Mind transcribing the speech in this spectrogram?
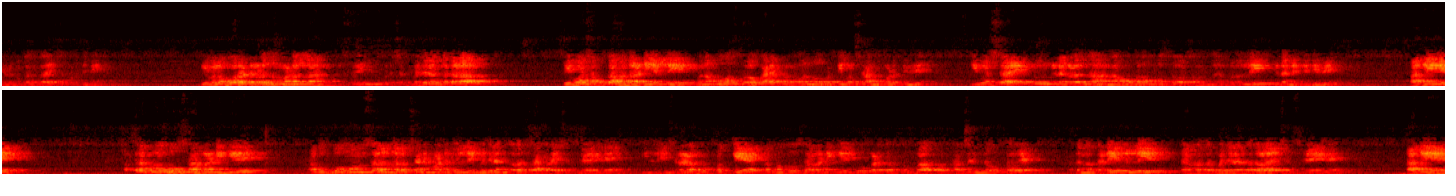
ಹೇಳಬೇಕಂತ ಇಷ್ಟಪಡ್ತೀನಿ. ಕೇವಲ ಹೋರಾಟಗಳನ್ನು ಮಾಡಲ್ಲ ವಿಶ್ವ ಹಿಂದೂ ಪರಿಷತ್ ಬಜರಂಗ ದಳ ಸೇವಾ ಸಪ್ತಾಹದ ಅಡಿಯಲ್ಲಿ ವನಮಹೋತ್ಸವ ಕಾರ್ಯಕ್ರಮವನ್ನು ಪ್ರತಿ ವರ್ಷ ಹಮ್ಮಿಕೊಳ್ತೀವಿ ಈ ವರ್ಷ ಎಂಟು ಗಿಡಗಳನ್ನು ನಾವು ವನಮಹೋತ್ಸವ ಸಂದರ್ಭದಲ್ಲಿ ಗಿಡ ನೆಟ್ಟಿದ್ದೀವಿ. ಹಾಗೆಯೇ ಅಕ್ರಮ ಗೋ ಸಾಗಾಣಿಕೆ ಹಾಗೂ ಗೋಮಾಂಸವನ್ನು ರಕ್ಷಣೆ ಮಾಡುವಲ್ಲಿ ಬಜರಂಗ ಸಾಗರ ಯಶಸ್ವಿಯಾಗಿದೆ. ಇಲ್ಲಿ ಶರಣಕೊಪ್ಪಕ್ಕೆ ಅಕ್ರಮ ಗೋ ಸಾಗಾಣಿಕೆ ಗೋಕಳತನ ತುಂಬಾ ಸಾಗರದಿಂದ ಹೋಗ್ತವೆ. ಅದನ್ನು ತಡೆಯುವಲ್ಲಿ ಸರ್ಕಾರದ ಬಜರಂಗ ದಳ ಯಶಸ್ವಿಯಾಗಿದೆ. ಹಾಗೆಯೇ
